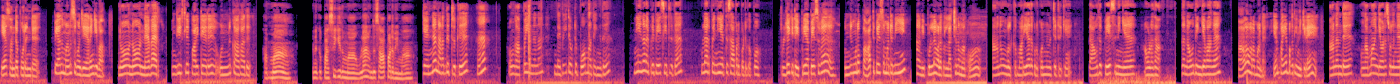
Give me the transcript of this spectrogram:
ஏன் சண்டை போறேன்ட்டு எப்பயாவது மனசு கொஞ்சம் இறங்கி வா. நோ நோ நெவர் இங்கிலீஷ்லயே பாடிட்டே இரு. ஒண்ணுக்கு ஆகாது. அம்மா எனக்கு பசிக்குதுமா உள்ளார வந்து சாப்பாடு வைமா என்ன நடந்துட்டு இருக்கு ஆ? உங்க அப்பா என்னன்னா இந்த வீட்டை விட்டு போக மாட்டேங்குது. நீ என்ன இப்படி பேசிட்டு இருக்க? உள்ளார போய் நீ எடுத்து சாப்பாடு போட்டுக்கப்போ பிள்ளைகிட்ட இப்படியா பேசுவ? கொஞ்சம் கூட பார்த்து பேச மாட்டே நீ? ஆ, நீ புள்ள வளர்க்குற லட்சணமாக்கும். நானும் உங்களுக்கு மரியாதை கொடுக்கணும்னு நினைச்சிட்டு இருக்கேன். ஏதாவது பேசுனீங்க அவ்வளவுதான். இதை நவுந்து இங்க வாங்க. நானும் வர மாட்டேன் என் பையன் பக்கத்துல நிக்கிறேன். ஆனந்து உங்க அம்மா இங்க வர சொல்லுங்க.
